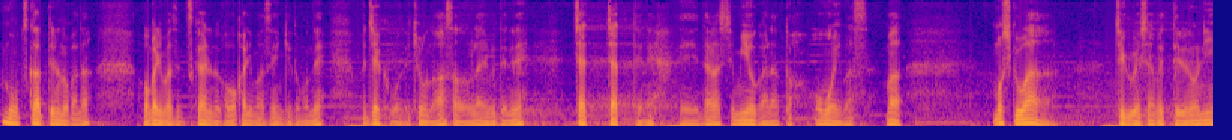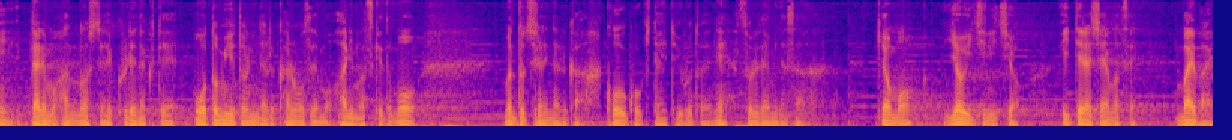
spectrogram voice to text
もう使ってるのかな？分かりません。使えるのか分かりませんけどもね、ジャックもね、今日の朝のライブでね、チャッチャってね、えー、鳴らしてみようかなと思います。まあ、もしくは、ジェグが喋ってるのに誰も反応してくれなくて、オートミュートになる可能性もありますけども、まあ、どちらになるか、こうご期待ということでね、それでは皆さん、今日も良い一日を。いってらっしゃいませ。バイバイ。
